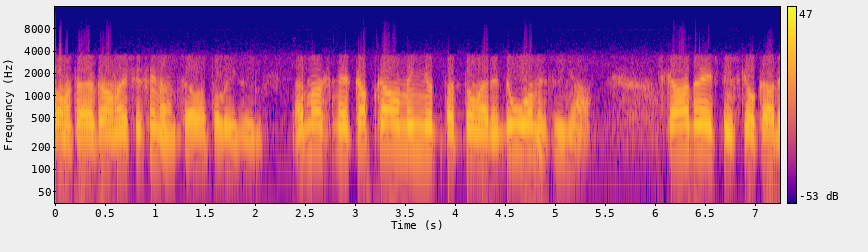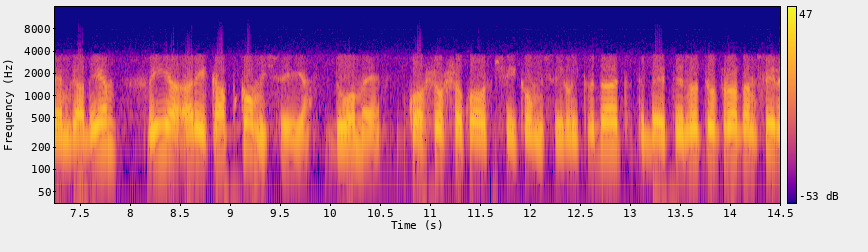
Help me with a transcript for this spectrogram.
pamatā jau galvenais ir finansiālā palīdzība. Ar mākslinieku apkalniņu tas tomēr ir domas ziņā. Kādreiz pirms kaut kādiem gadiem bija arī kap komisija domē. Kopš Šušakovs šī komisija ir likvidēta, bet, nu, tur, protams, ir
